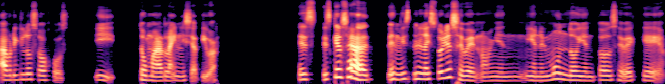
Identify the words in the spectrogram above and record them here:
abrir los ojos y tomar la iniciativa. Es, es que, o sea, en, la historia se ve, ¿no? Y en, y en el mundo y en todo se ve que,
